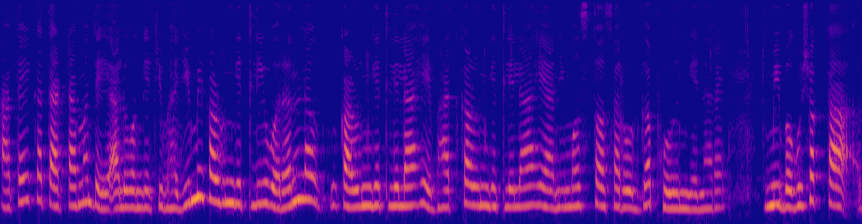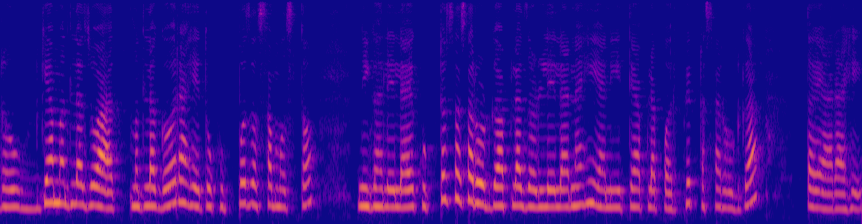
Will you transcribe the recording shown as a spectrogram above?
आता एका ताटामध्ये आलू वांग्याची भाजी मी काढून घेतली वरण ला काढून घेतलेलं आहे भात काढून घेतलेला आहे आणि मस्त असा रोडगा फोडून घेणार आहे. तुम्ही बघू शकता रोडग्यामधला जो आतमधला गर आहे तो खूपच असा मस्त निघालेला आहे. कुठंच असा रोडगा आपला जळलेला नाही आणि इथे आपला परफेक्ट असा रोडगा तयार आहे.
